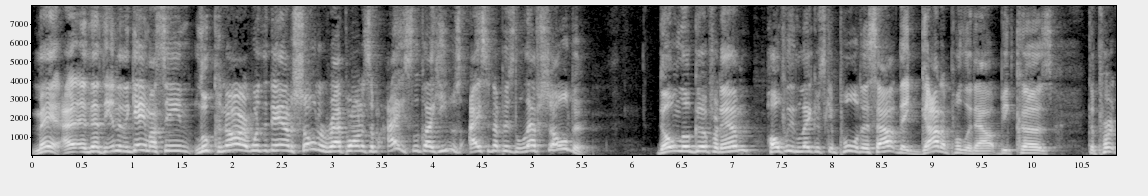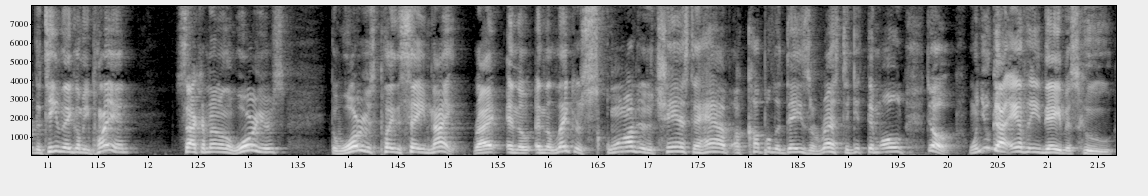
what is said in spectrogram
Man, I, and at the end of the game, I seen Luke Kennard with the damn shoulder wrap on some ice. Looked like he was icing up his left shoulder. Don't look good for them. Hopefully, the Lakers can pull this out. They gotta pull it out because the per- the team they're gonna be playing, Sacramento and the Warriors, the Warriors play the same night, right? And the and the Lakers squandered a chance to have a couple of days of rest to get them old. Yo, when you got Anthony Davis, who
